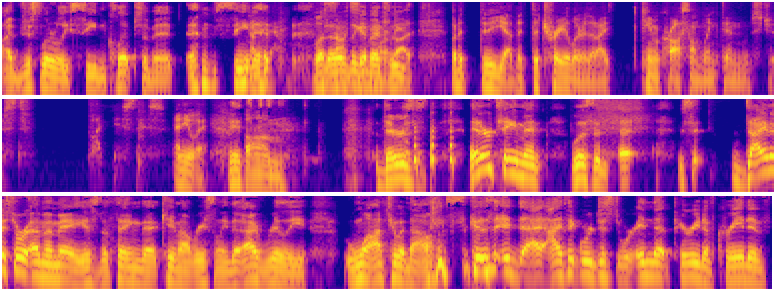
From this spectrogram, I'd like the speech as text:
I've just literally seen clips of it and seen okay. it. Well, I don't think I've actually. But it, the yeah, the, the trailer that I came across on LinkedIn was just what is this? Anyway, it's, um, there's entertainment. Listen, uh, Dinosaur MMA is the thing that came out recently that I really want to announce because I, I, think we're just we're in that period of creative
